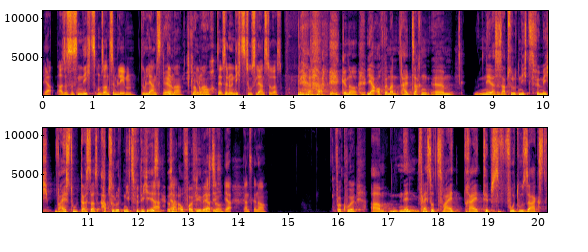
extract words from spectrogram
ja. Also es ist nichts umsonst im Leben. Du lernst ja, immer. Ich glaube auch. Selbst wenn du nichts tust, lernst du was. ja, genau. Ja, auch wenn man halt Sachen ähm, nee, das ist absolut nichts für mich, weißt du, dass das absolut nichts für dich ist. Ja, das ja. hat auch voll viel Wert. Richtig, so. Ja, ganz genau. Voll cool. Ähm, nenn vielleicht so zwei, drei Tipps, wo du sagst,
